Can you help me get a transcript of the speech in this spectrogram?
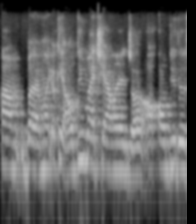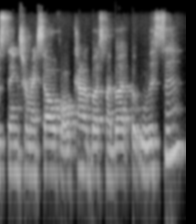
Um, but I'm like, okay, I'll do my challenge. I'll, I'll do those things for myself. I'll kind of bust my butt, but listen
